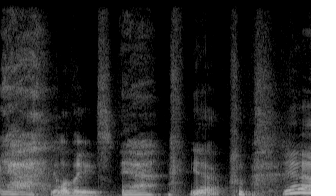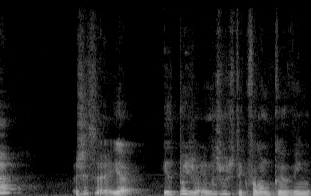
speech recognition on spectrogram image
Yeah. Ele odeia isso. Yeah. Yeah. Yeah. Já sei, yeah. E depois nós vamos ter que falar um bocadinho,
